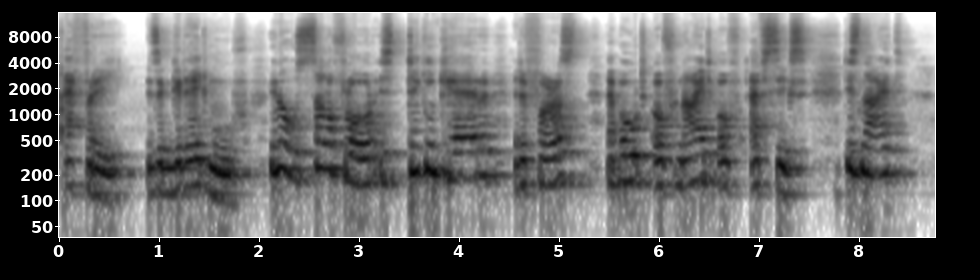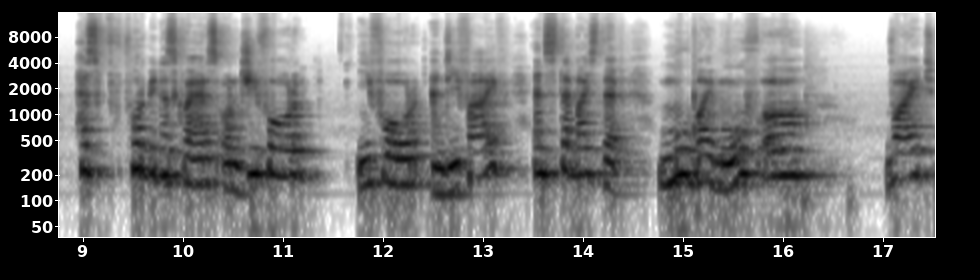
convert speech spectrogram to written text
F3 is a great move. You know, Salo Flohr is taking care at the first about of knight of f6. This knight has forbidden squares on g4, e4 and d5 and step by step, move by move, uh, white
